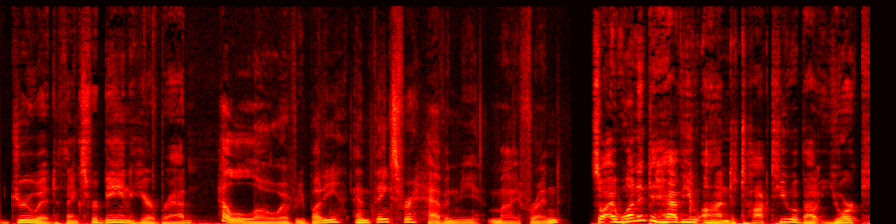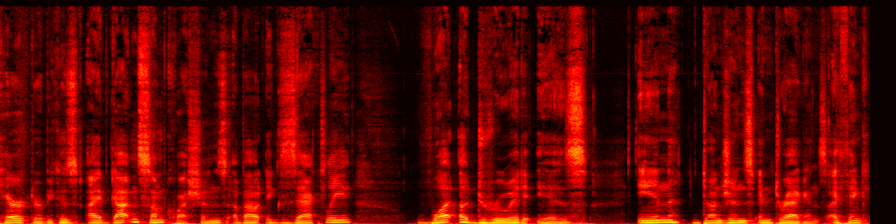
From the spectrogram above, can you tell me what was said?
Druid. Thanks for being here, Brad. Hello, everybody, and thanks for having me, my friend. So, I wanted to have you on to talk to you about your character because I've gotten some questions about exactly what a druid is in Dungeons and Dragons. I think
